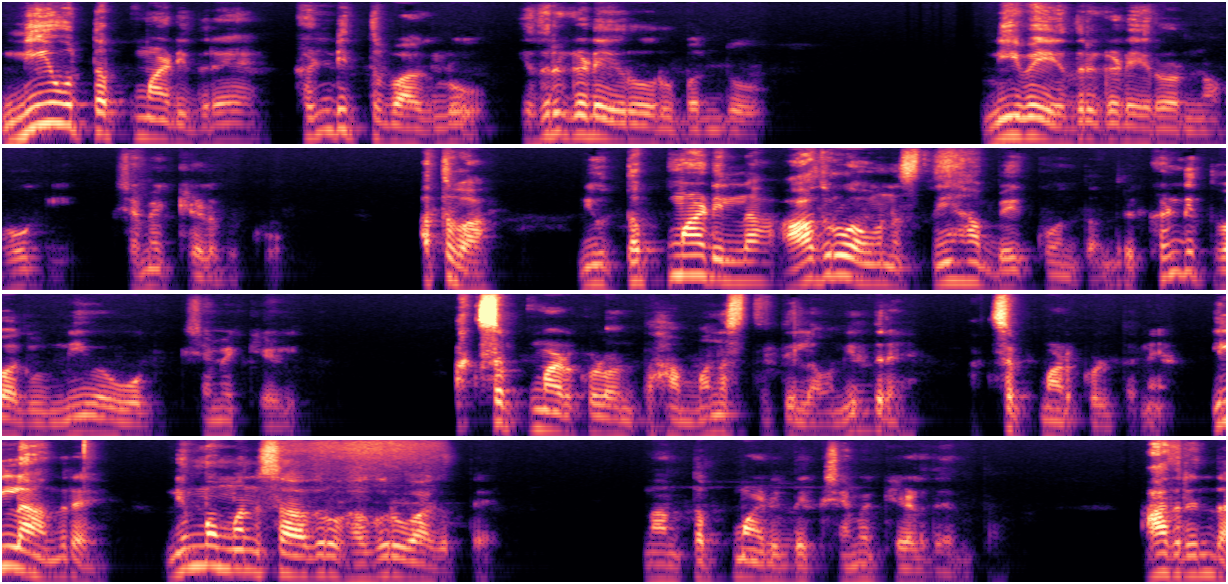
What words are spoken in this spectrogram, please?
ನೀವು ತಪ್ಪು ಮಾಡಿದರೆ ಖಂಡಿತವಾಗಲೂ ಎದುರುಗಡೆ ಇರೋರು ಬಂದು ನೀವೇ ಎದುರುಗಡೆ ಇರೋರನ್ನ ಹೋಗಿ ಕ್ಷಮೆ ಕೇಳಬೇಕು. ಅಥವಾ ನೀವು ತಪ್ಪು ಮಾಡಿಲ್ಲ, ಆದರೂ ಅವನ ಸ್ನೇಹ ಬೇಕು ಅಂತಂದರೆ ಖಂಡಿತವಾಗ್ಲೂ ನೀವೇ ಹೋಗಿ ಕ್ಷಮೆ ಕೇಳಿ ಅಕ್ಸೆಪ್ಟ್ ಮಾಡ್ಕೊಳ್ಳುವಂತಹ ಮನಸ್ಥಿತಿಲಿ ಅವನಿದ್ದರೆ ಅಕ್ಸೆಪ್ಟ್ ಮಾಡ್ಕೊಳ್ತಾನೆ. ಇಲ್ಲ ಅಂದರೆ ನಿಮ್ಮ ಮನಸ್ಸಾದರೂ ಹಗುರವಾಗುತ್ತೆ, ನಾನು ತಪ್ಪು ಮಾಡಿದ್ದೆ, ಕ್ಷಮೆ ಕೇಳಿದೆ ಅಂತ. ಆದ್ದರಿಂದ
